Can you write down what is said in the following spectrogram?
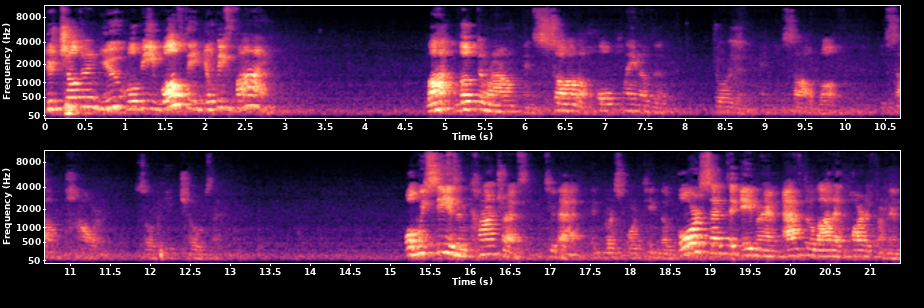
your children, you will be wealthy, you'll be fine. Lot looked around and saw the whole plain of the Jordan, and he saw wealth. He saw power, so he chose that. What we see is in contrast to that in verse 14. The Lord said to Abraham after Lot had parted from him,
